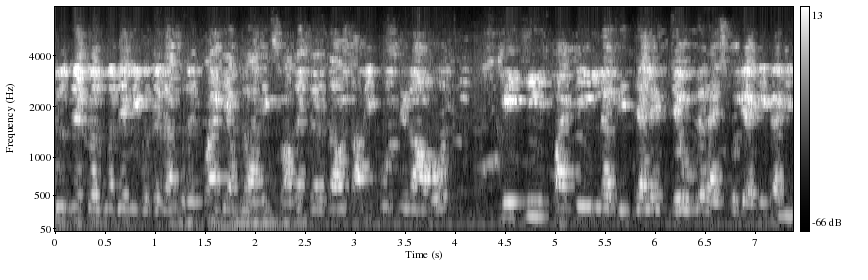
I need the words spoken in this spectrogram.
न्यूज नेटवर्कमध्ये मी बदलला सुरेश पाटील आपलं अधिक स्वागत करत आहोत. आम्ही पोहोचलेलो आहोत के जी पाटील विद्यालय देवघर हायस्कूल या ठिकाणी.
